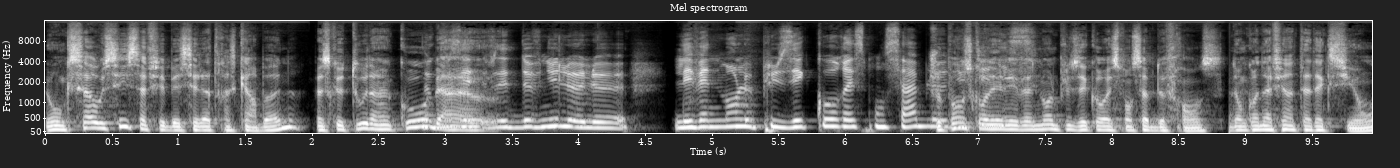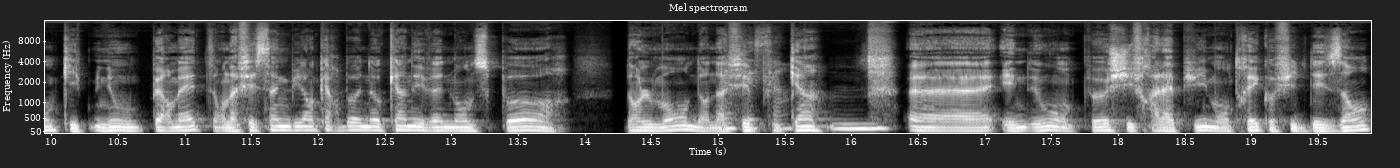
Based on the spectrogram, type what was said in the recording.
Donc ça aussi, ça fait baisser la trace carbone, parce que tout d'un coup, Donc ben, vous, êtes, vous êtes devenu le, l'événement le plus éco-responsable. je pense qu'on est l'événement le plus éco-responsable de France. Donc on a fait un tas d'actions qui nous permettent, on a fait cinq bilans carbone, aucun événement de sport dans le monde n'en a, a fait, fait plus qu'un. Mm. Euh, et nous, on peut, chiffre à l'appui, montrer qu'au fil des ans,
